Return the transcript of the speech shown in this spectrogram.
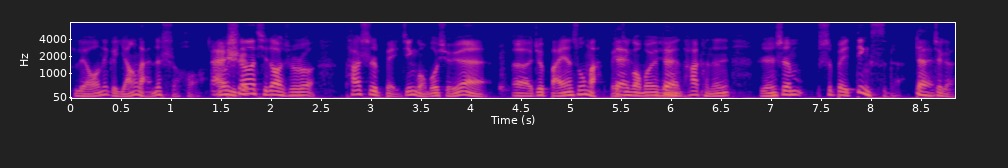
聊那个杨澜的时候，因为你哎是刚刚提到就是说他是北京广播学院，呃，就白岩松嘛，北京广播学院，他可能人生是被定死的对，这个。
